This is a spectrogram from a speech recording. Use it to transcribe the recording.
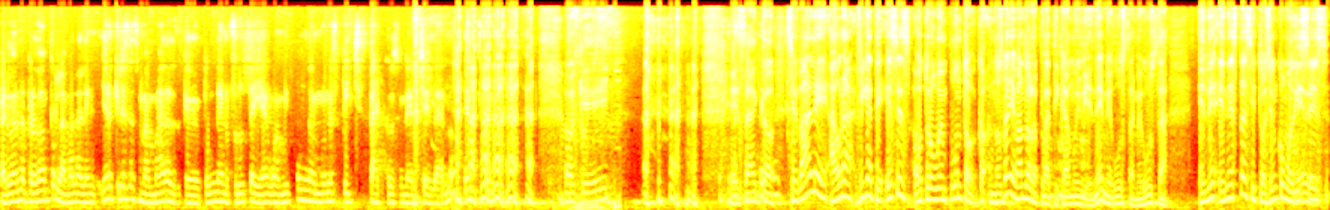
perdón, perdón por la mala lengua, yo no quiero esas mamadas que me pongan fruta y agua, a mí pónganme unos pinches tacos, una chela, ¿no? ok. Exacto. Se vale. Ahora, fíjate, ese es otro buen punto. Nos va llevando a la plática muy bien, ¿eh? Me gusta, me gusta. En, en esta situación, como dices,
